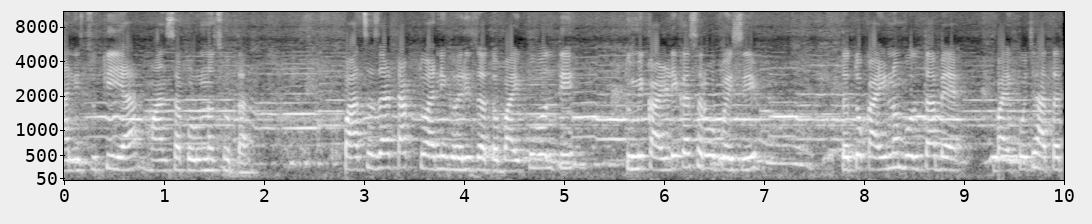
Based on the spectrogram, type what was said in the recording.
आणि चुकी या माणसाकडूनच होतात. पाच हजार टाकतो आणि घरी जातो. बायको बोलते तुम्ही काढले का सर्व पैसे? तर तो काही न बोलता बॅ बायकोच्या हातात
